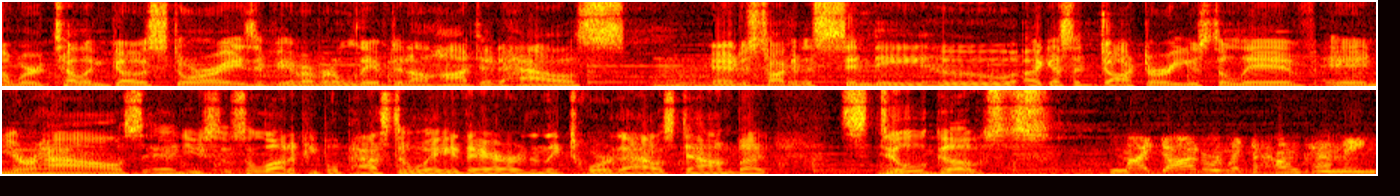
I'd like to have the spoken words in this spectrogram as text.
Uh, We're telling ghost stories if you've ever lived in a haunted house. And just talking to Cindy, who I guess a doctor used to live in your house, and used to, so a lot of people passed away there. And then they tore the house down, but still ghosts. my daughter went to homecoming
